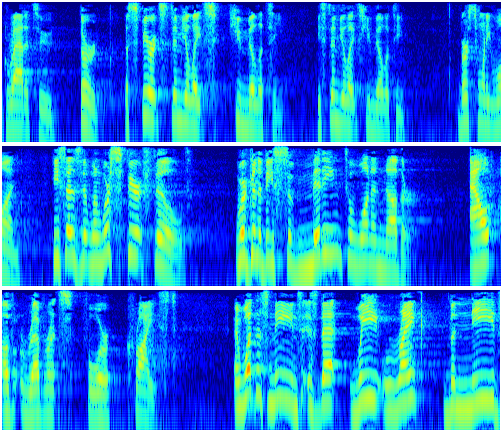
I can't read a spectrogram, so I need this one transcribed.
gratitude. Third, the Spirit stimulates humility. He stimulates humility. Verse 21, he says that when we're spirit filled, we're going to be submitting to one another out of reverence for Christ. And what this means is that we rank the needs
